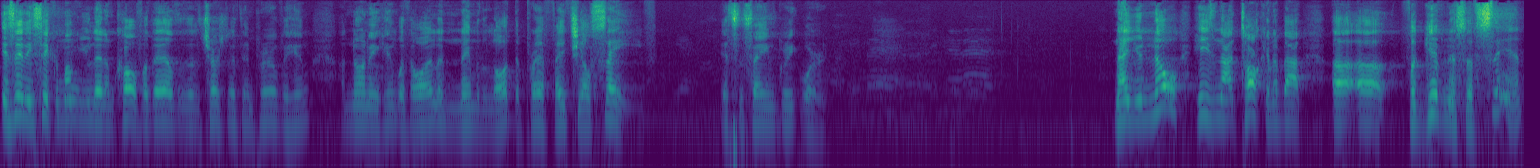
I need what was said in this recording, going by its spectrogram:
Is any sick among you? Let him call for the elders of the church. Let them pray over him, anointing him with oil in the name of the Lord. The prayer of faith shall save. It's the same Greek word. Now, you know he's not talking about uh, uh, forgiveness of sin.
